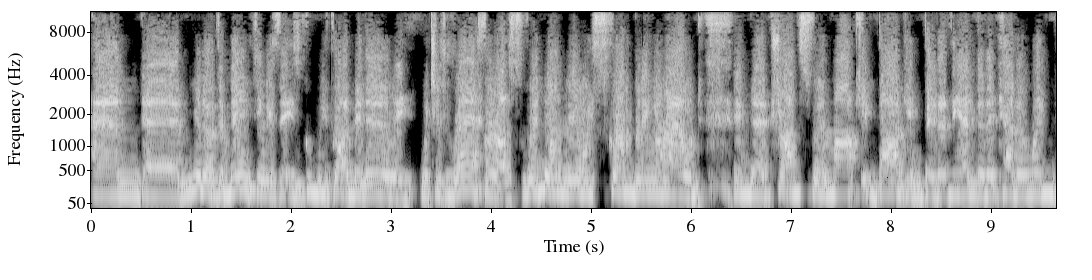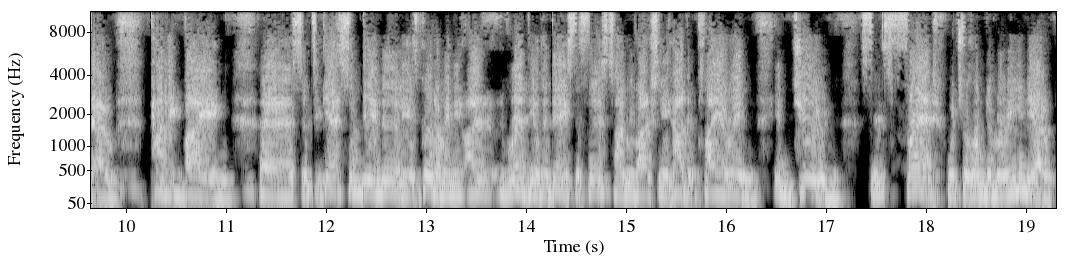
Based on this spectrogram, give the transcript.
And, um, you know, the main thing is that we've got him in early, which is rare for us. We're not suddenly always scrambling around in the transfer market bargain bin at the end of the of window, panic buying. Uh, so to get somebody in early is good. I mean, I read the other day, it's the first time we've actually had a player in in June since Fred, which was under Mourinho.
